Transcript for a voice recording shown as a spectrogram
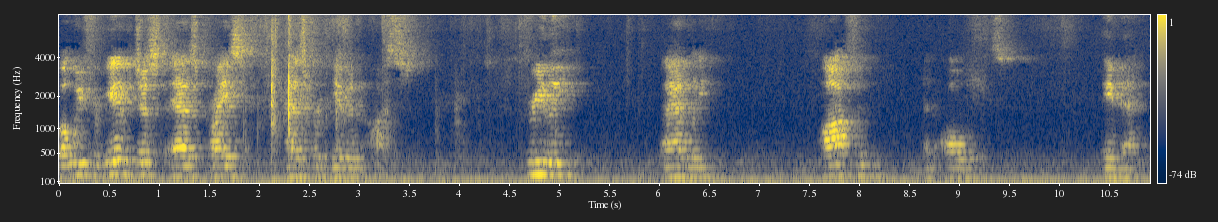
but we forgive just as Christ has forgiven us. Freely, gladly, often, and always. Amen.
